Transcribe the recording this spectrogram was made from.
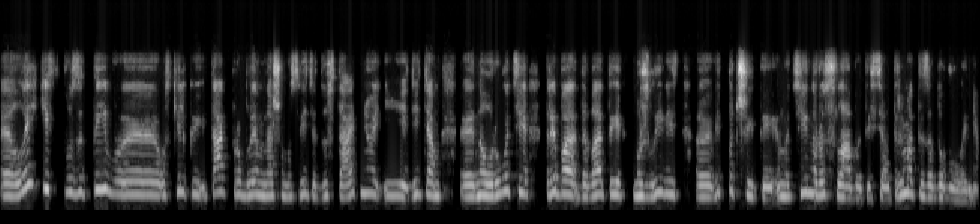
Е, легкість, позитив, е, оскільки і так проблем в нашому світі достатньо, і дітям на уроці треба давати можливість відпочити, емоційно розслабитися, отримати задоволення.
